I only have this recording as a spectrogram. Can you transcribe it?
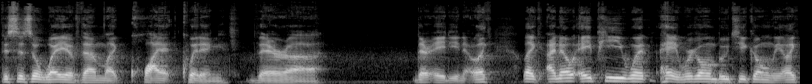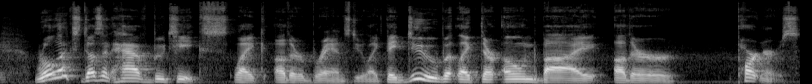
this is a way of them like quiet quitting their uh their AD now. Like like I know AP went, hey, we're going boutique only. Like Rolex doesn't have boutiques like other brands do. Like they do, but like they're owned by other partners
